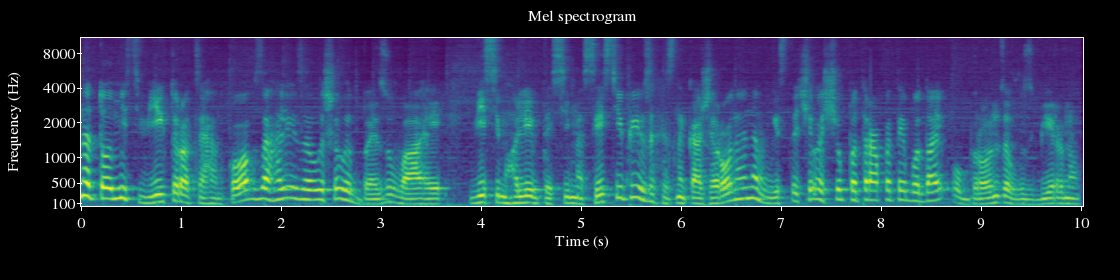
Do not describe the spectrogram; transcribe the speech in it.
Натомість Віктора Циганкова взагалі залишили без уваги. 8 голів та 7 асистів півзахисника Жерони не вистачило, щоб потрапити бодай у бронзову збірну.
